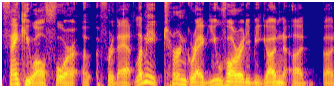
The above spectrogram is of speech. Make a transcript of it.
thank you all for uh, for that. Let me turn, Greg. You've already begun uh, uh,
